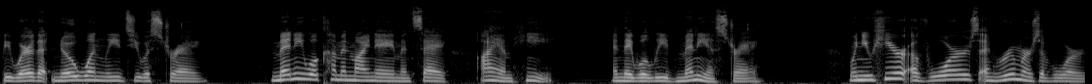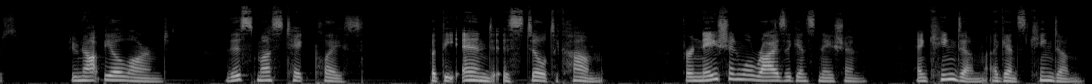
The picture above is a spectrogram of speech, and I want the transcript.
Beware that no one leads you astray. Many will come in my name and say, I am he, and they will lead many astray. When you hear of wars and rumors of wars, do not be alarmed. This must take place but the end is still to come. For nation will rise against nation, and kingdom against kingdom.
